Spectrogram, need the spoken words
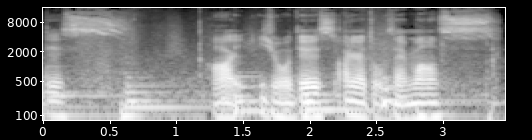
です。はい以上です。ありがとうございます。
